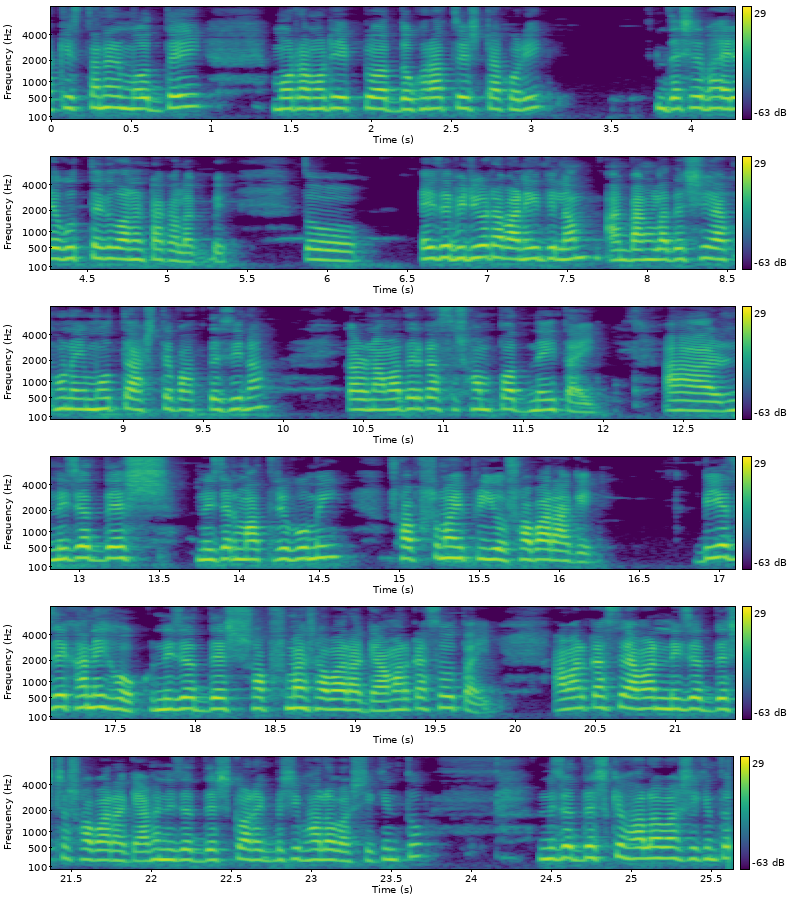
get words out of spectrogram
পাকিস্তানের মধ্যেই মোটামুটি একটু আধ ঘোরার চেষ্টা করি। দেশের বাইরে ঘুরতে গেলে অনেক টাকা লাগবে। তো এই যে ভিডিওটা বানিয়ে দিলাম, আমি বাংলাদেশে এখন এই মুহূর্তে আসতে পারতেছি না, কারণ আমাদের কাছে সম্পদ নেই তাই। আর নিজের দেশ, নিজের মাতৃভূমি সবসময় প্রিয়, সবার আগে। বিয়ে যেখানেই হোক, নিজের দেশ সবসময় সবার আগে। আমার কাছেও তাই। আমার কাছে আমার নিজের দেশটা সবার আগে। আমি নিজের দেশকে অনেক বেশি ভালোবাসি, কিন্তু নিজের দেশকে ভালোবাসি কিন্তু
